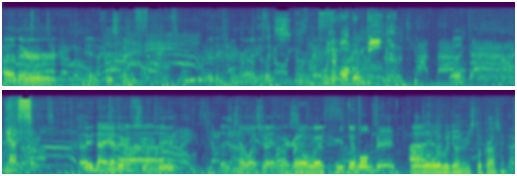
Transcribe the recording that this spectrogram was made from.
Uh, their inf is coming. Or are they turning around? They're like scoring Ooh, they're all going B. Really? Yes. Uh, nah, yeah, their inf's going B. There's no a way. lot Well, let's beat them on B. Uh, What, what, what are we doing? Are we still crossing? Move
